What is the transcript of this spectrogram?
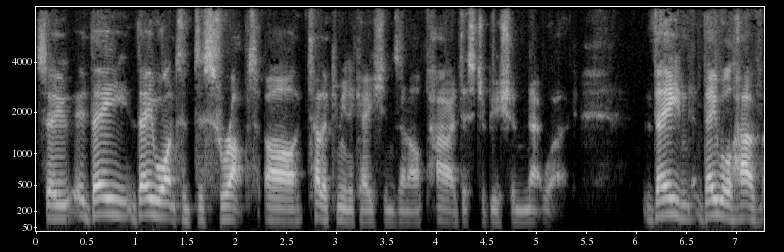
So they they want to disrupt our telecommunications and our power distribution network they they will have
